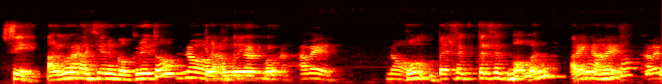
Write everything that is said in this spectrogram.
sí, ¿alguna canción en concreto? No, que la pondré A ver, no. Perfect, perfect Moment. A ver, a ver, a ver,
